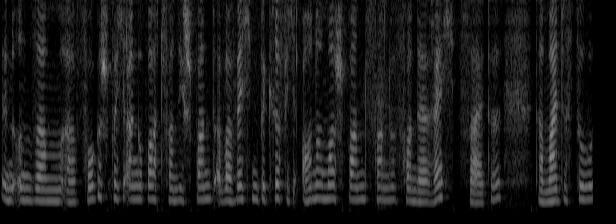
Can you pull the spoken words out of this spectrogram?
in unserem äh, Vorgespräch angebracht, fand ich spannend, aber welchen Begriff ich auch nochmal spannend fand von der Rechtsseite, da meintest du,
